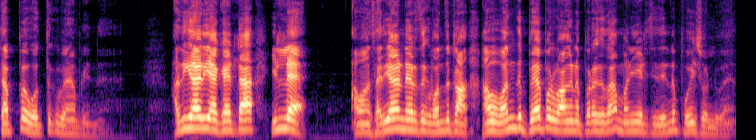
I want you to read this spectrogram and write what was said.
தப்பை ஒத்துக்குவேன் அப்படின்னு. அதிகாரியாக கேட்டால் இல்லை அவன் சரியான நேரத்துக்கு வந்துட்டான். அவன் வந்து பேப்பர் வாங்கின பிறகு தான் மணி அடிச்சதுன்னு பொய் சொல்லுவேன்.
